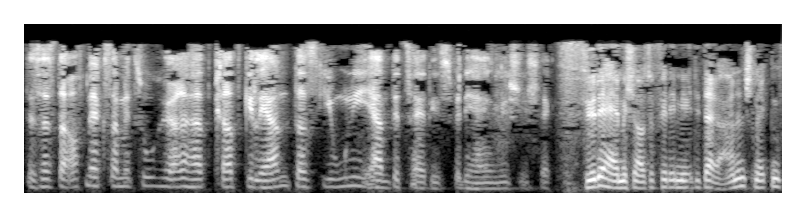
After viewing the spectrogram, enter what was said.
Das heißt, der aufmerksame Zuhörer hat gerade gelernt, dass Juni Erntezeit ist für die heimischen Schnecken. Für die heimischen, also für die mediterranen Schnecken,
